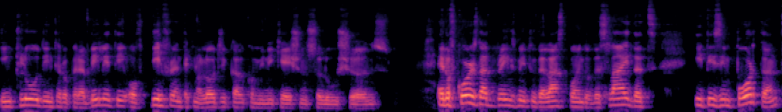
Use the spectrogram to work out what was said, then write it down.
include interoperability of different technological communication solutions. And of course, that brings me to the last point of the slide that it is important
